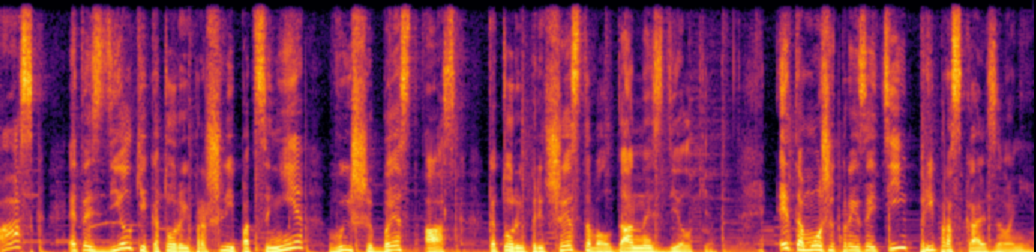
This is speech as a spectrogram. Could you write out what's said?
ask – это сделки, которые прошли по цене выше best ask – который предшествовал данной сделке. Это может произойти при проскальзывании.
